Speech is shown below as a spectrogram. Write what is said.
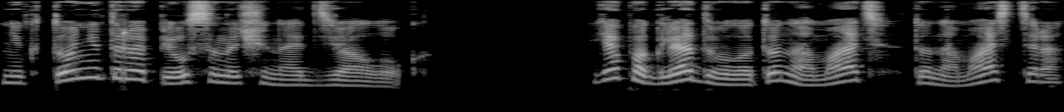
Никто не торопился начинать диалог. Я поглядывала то на мать, то на мастера,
